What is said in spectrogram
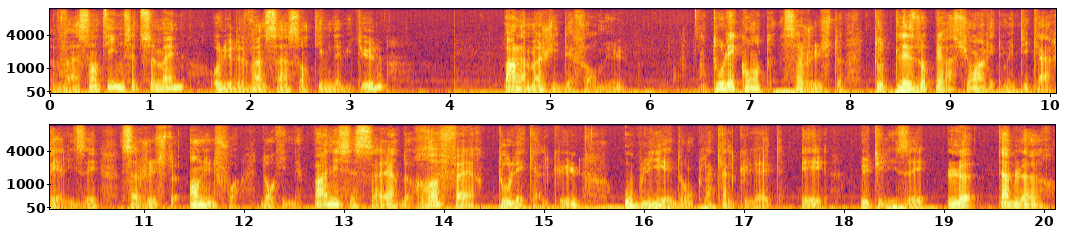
20 centimes cette semaine, au lieu de 25 centimes d'habitude, par la magie des formules, tous les comptes s'ajustent, toutes les opérations arithmétiques à réaliser s'ajustent en une fois. Donc il n'est pas nécessaire de refaire tous les calculs, oubliez donc la calculette et utilisez le tableur.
